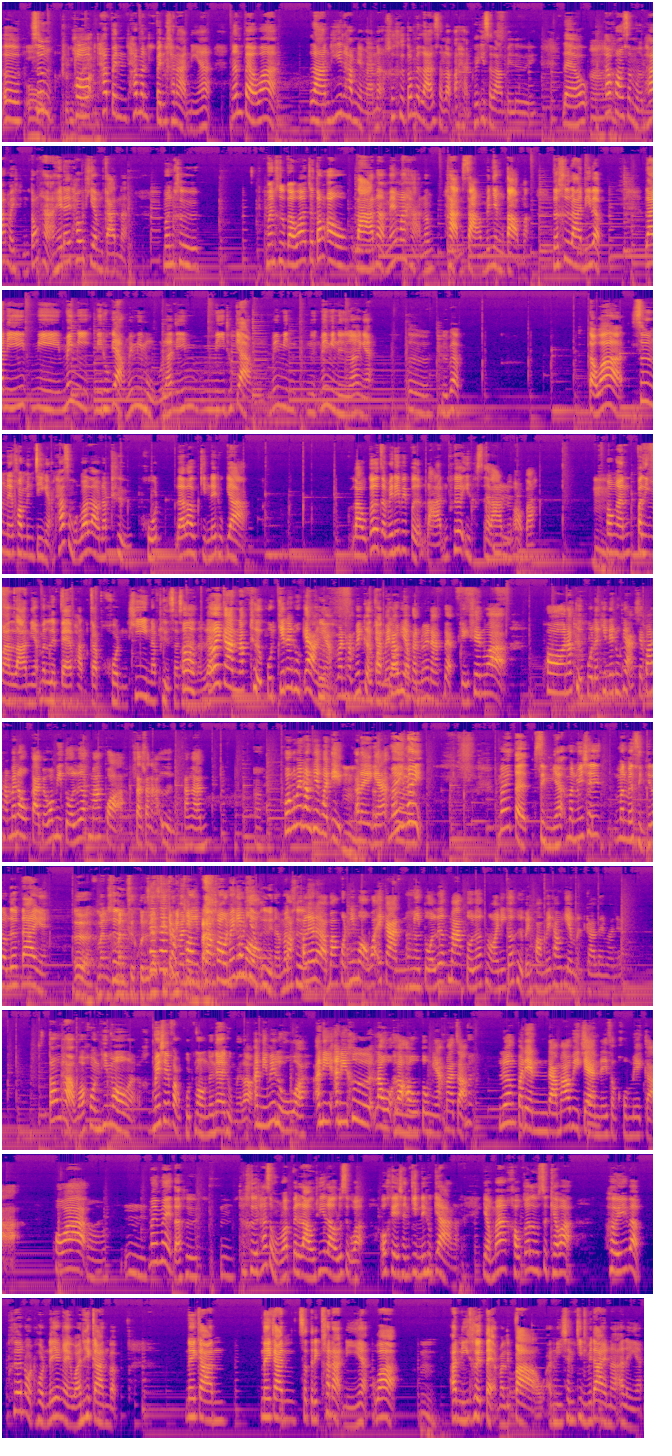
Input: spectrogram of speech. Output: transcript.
เออโอ้ซึ่งรุนแรงพอถ้าเป็นถ้ามันเป็นขนาดเนี้ย นั่นแปลว่า ร้านที่ทำอย่างนั้นอะก็คือต้องเป็นร้านสำหรับอาหารเพื่ออิสลามไปเลย แล้วอ่าถ้าความเสมอภาคหมายถึงต้องหาให้ได้เท่าเทียมกันอะ มันคือ มันคือแปลว่าจะต้องเอาร้านอะ แม่งมาหารน้ำหารสามเป็นอย่างต่ำอะแล้วคือร้านนี้แบบร้านนี้มีไม่มีมีทุกอย่างไม่มีหมูร้านนี้มีทุกอย่างไม่มีเนื้อไม่มีเนื้ออย่างเงี้ย เออ หรือแบบ แต่ว่าซึ่งในความเป็นจริงอะถ้าสมมติว่าเรานับถือพุทธแล้วเรากินได้ทุกอย่าง เราก็จะไม่ได้ไปเปิดร้านเพื่ออิสลามอืมนึกออกปะอืมเพราะงั้นปริมาณร้านเนี้ยมันเลยแปรผันกับคนที่นับถือศาสเออนานั้นแหแล้ละวไอ้การนับถือพุทธกินได้ทุกอย่างเนี่ยคือมันทำให้เกิดความไม่เท่าเทียมกันด้วยนะแบบอย่างเช่นว่า พอนับถือพุทธแล้วกินได้ทุกอย่างใช่ป่ะทำให้เรากลายเป็นว่ามีตัวเลือกมากกว่าศาสนาอื่นทั้งนั้นอะเพราะก็ไม่เท่าเทียมกันอีกอืมอะไรอย่างเงี้ย ไม่เออไม่ไม่แต่สิ่งเนี้ยมันไม่ใช่มันเป็นสิ่งที่เราเลือกได้ไง เออ มันคือมันคือคุณเลืใช่อกใช่ที่จะแต่ไม่มันกิมีนปะบางคนไม่ที่เท่ามเทียอมงอื่นอะมันคือเขาเรียกอะไรอะบางคนที่มองว่าไอ้การอ่าฮะมีตัวเลือกมากตัวเลือกน้อยนี่ก็คือเป็นความไม่เท่าเทียมเหมือนกันอะไรมาเนี่ยต้องถามว่าคนที่มองอะ ไม่ใช่ฝั่งพุทธมองแน่ๆถูกไหมล่ะ อันนี้ไม่รู้อะ อันนี้อันนี้คือเราเราเอาตรงเนี้ยมาจากไม่เรื่องประเด็นดราม่าวีแกนใช่ในสังคมอเมริกา เพราะว่าอ๋ออืมไม่ไม่แต่คืออืมคือถ้าสมมติว่าเป็นเราที่เรารู้สึกว่า โอเค ฉันกินได้ทุกอย่างอะอย่างมากเขาก็รู้สึกแค่ว่า เฮ้ยแบบ เพื่อนอดทนได้ยังไงวะในการแบบในการในการสตริกขนาดนี้อะว่าอืมอันนี้เคยแตะมาหรือเปล่า อันนี้ฉันกินไม่ได้นะ อะไรเงี้ย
